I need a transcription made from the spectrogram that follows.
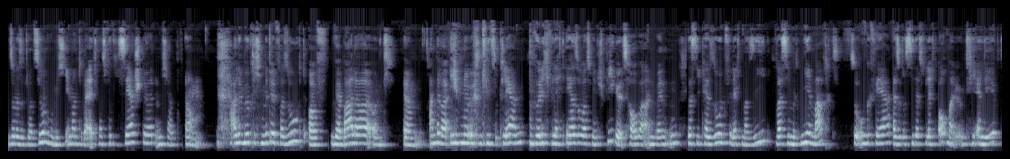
so einer Situation, wo mich jemand oder etwas wirklich sehr stört und ich habe ähm, alle möglichen Mittel versucht, auf verbaler und ähm, anderer Ebene irgendwie zu klären, würde ich vielleicht eher sowas wie einen Spiegelzauber anwenden, dass die Person vielleicht mal sieht, was sie mit mir macht, so ungefähr, also dass sie das vielleicht auch mal irgendwie erlebt,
